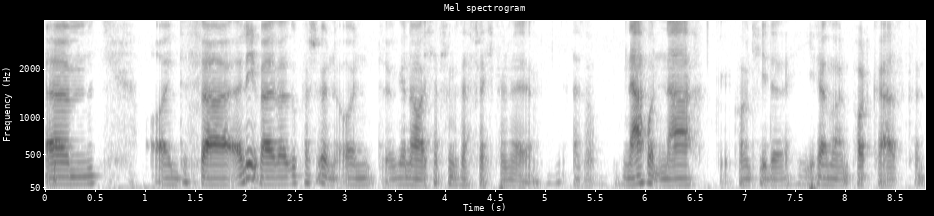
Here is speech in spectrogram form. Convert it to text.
ähm, und es war, nee, war, war super schön. Und äh, genau, ich habe schon gesagt, vielleicht können wir, also nach und nach kommt jeder, jeder mal ein Podcast, können,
